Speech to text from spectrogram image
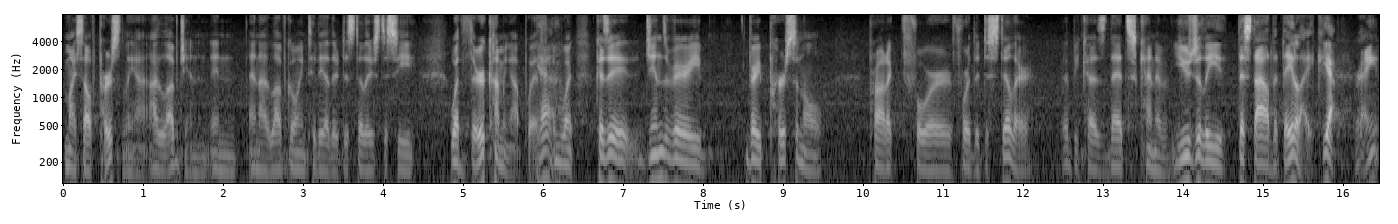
myself personally, I, I love gin, and, and I love going to the other distillers to see what they're coming up with, Yeah. and what because gin's a very very personal product for for the distiller because that's kind of usually the style that they like. Yeah. Right.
